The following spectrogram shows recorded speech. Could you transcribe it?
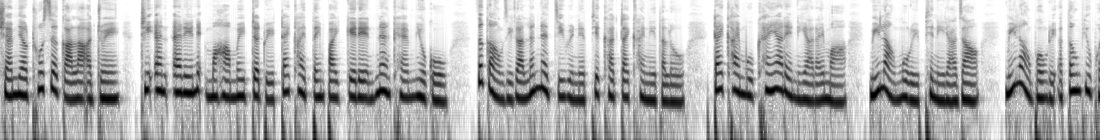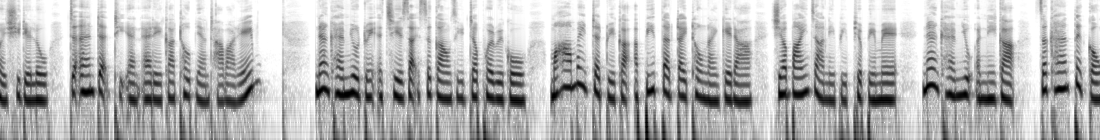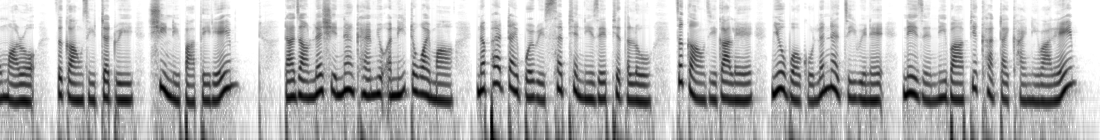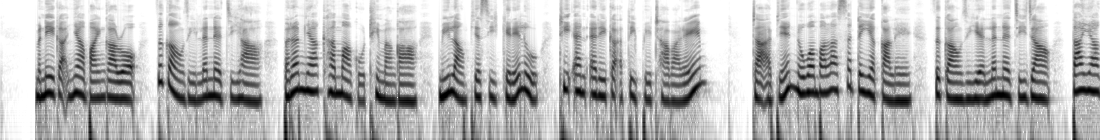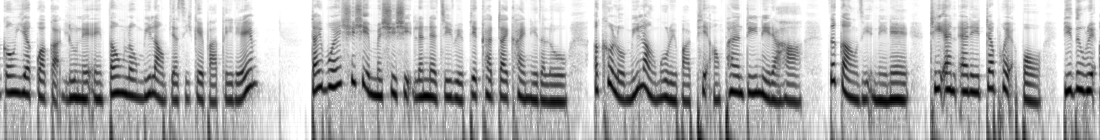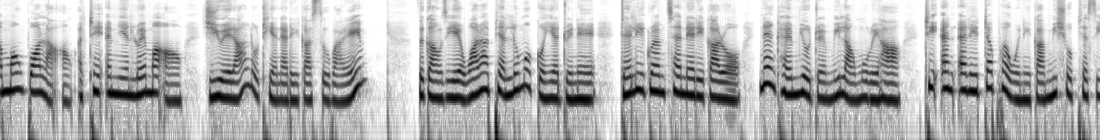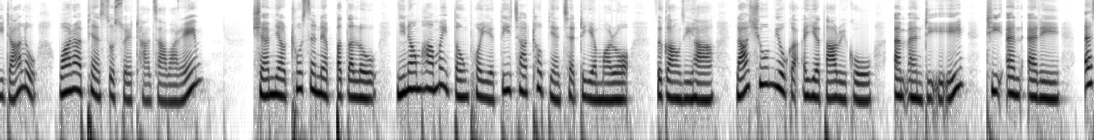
ရှမ်းမြောက်ထိုးစစ်ကာလအတွင်း TNL နဲ့မဟာမိတ်တပ်တွေတိုက်ခိုက်သိမ်းပိုက်ခဲ့တဲ့နှန့်ခမ်းမြို့ကိုစစ်ကောင်စီကလက်နက်ကြီးတွေနဲ့ပစ်ခတ်တိုက်ခိုက်နေသလိုတိုက်ခိုက်မှုခံရတဲ့နေရာတိုင်းမှာမီးလောင်မှုတွေဖြစ်နေတာကြောင့်မီးလောင်ဘုံတွေအသုံးပြုဖွယ်ရှိတယ်လို့တအန်တက် TNL ကထုတ်ပြန်ထားပါတယ်။ နန့်ခမ်းမြို့တွင်အခြေစိုက်စစ်ကောင်စီတပ်ဖွဲ့တွေကိုမဟာမိတ်တပ်တွေကအပိသက်တိုက်ထုတ်နိုင်ခဲ့တာရပ်ပိုင်းကြာနေပြီဖြစ်ပေမဲ့နန့်ခမ်းမြို့အနီးကစခန်းတစ်ကုန်းမှာတော့စစ်ကောင်စီတပ်တွေရှိနေပါသေးတယ်။။ဒါကြောင့်လက်ရှိနန့်ခမ်းမြို့အနီးတစ်ဝိုက်မှာနှစ်ဖက်တိုက်ပွဲတွေဆက်ဖြစ်နေစေဖြစ်တယ်လို့စစ်ကောင်စီကလည်းမြို့ပေါ်ကိုလက်နက်ကြီးတွေနဲ့နေ့စဉ်နှီးပါပစ်ခတ်တိုက်ခိုက်နေပါတယ်။ မနေ့ကညပိုင်းကတော့စစ်ကောင်စီလက်နက်ကြီးဟာဗရက်များခမ်းမကိုထိမှန်ကမီးလောင်ပျက်စီးခဲ့တယ်လို့ TNL ကအသိပေးထားပါတယ်။ဒါအပြင်နိုဝင်ဘာလ17ရက်ကလည်းစစ်ကောင်စီရဲ့လက်နက်ကြီးကြောင့်တာယာကုန်းရက်ကွက်ကလူနေအိမ်၃လုံးမီးလောင်ပျက်စီးခဲ့ပါသေးတယ်။တိုက်ပွဲရှိရှိမရှိရှိလက်နက်ကြီးတွေပစ်ခတ်တိုက်ခိုက်နေတယ်လို့အခုလိုမီးလောင်မှုတွေပါဖြစ်အောင်ဖန်တီးနေတာဟာ စစ်ကောင်စီအနေနဲ့ TNL တပ်ဖွဲ့အပေါ်ပြည်သူတွေအမုန်းပွားလာအောင်အထင်အမြင်လွဲမအောင်ရည်ရွယ်တာလို့ TNL ကဆိုပါတယ်။စစ်ကောင်စီရဲ့ဝါဒဖြန့်လူမှုကွန်ရက်တွေနဲ့ Telegram Channel တွေကတော့နှန့်ခမ်းမြို့တွင်မိလောင်မှုတွေဟာ TNL တပ်ဖွဲ့ဝင်တွေကမိရှို့ဖျက်ဆီးတာလို့ဝါဒဖြန့်ဆွဆွဲထားကြပါတယ်။ရှမ်းမြောက်ထိုးစစ်နဲ့ပတ်သက်လို့ညီနောင်မဟာမိတ်သုံးဖွဲ့ရဲ့တီးခြားထုတ်ပြန်ချက်တရမှာတော့ စကောင်စီဟာလာရှိုးမြို့ကအရက်သားတွေကို MNDAA, TNLA,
